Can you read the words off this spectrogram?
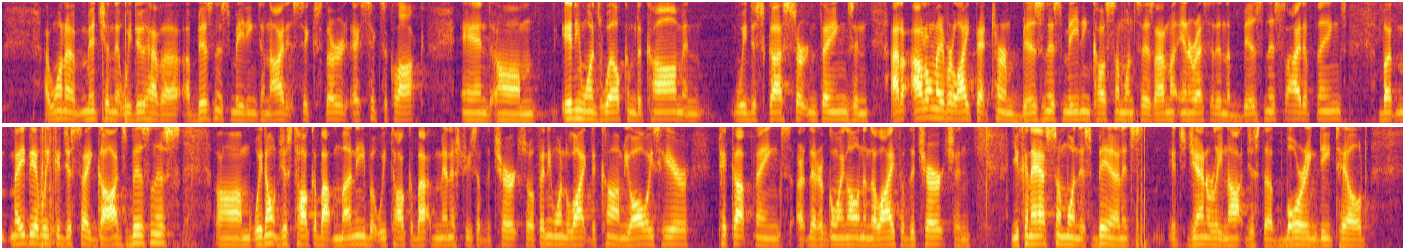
I want to mention that we do have a, a business meeting tonight at 6, 30, at 6 o'clock, and um, anyone's welcome to come and we discuss certain things. And I don't, I don't ever like that term business meeting because someone says, I'm not interested in the business side of things. But maybe we could just say God's business. Um, we don't just talk about money, but we talk about ministries of the church. So if anyone would like to come, you always hear, pick up things uh, that are going on in the life of the church. And you can ask someone that's been. It's, it's generally not just a boring, detailed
